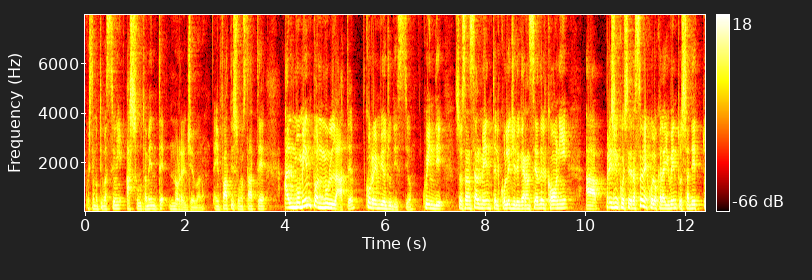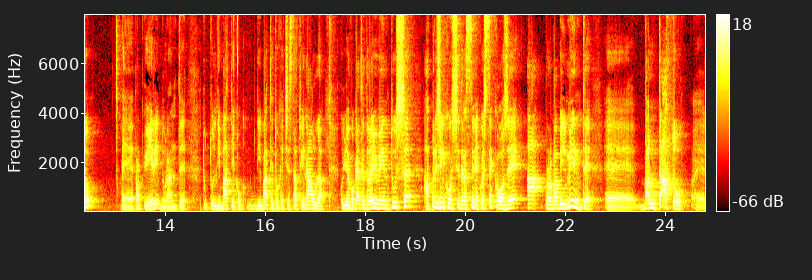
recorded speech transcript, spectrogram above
Queste motivazioni assolutamente non reggevano e infatti sono state al momento annullate con rinvio a giudizio. Quindi sostanzialmente il collegio di garanzia del CONI ha preso in considerazione quello che la Juventus ha detto eh, proprio ieri durante tutto il dibattito, dibattito, che c'è stato in aula con gli avvocati della Juventus, ha preso in considerazione queste cose, ha probabilmente eh, valutato eh,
